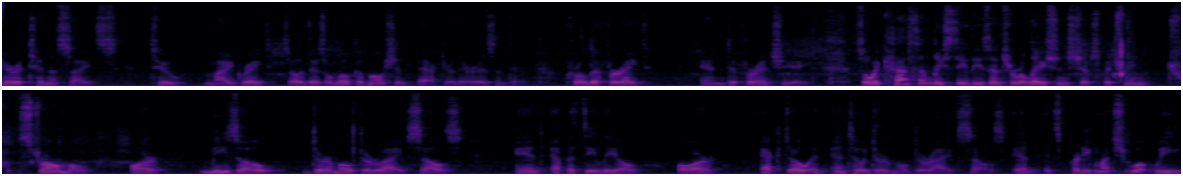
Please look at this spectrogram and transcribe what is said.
keratinocytes to migrate. So there's a locomotion factor there, isn't there? Proliferate and differentiate. So we constantly see these interrelationships between stromal or mesodermal derived cells and epithelial or ecto and endodermal derived cells. And it's pretty much what we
